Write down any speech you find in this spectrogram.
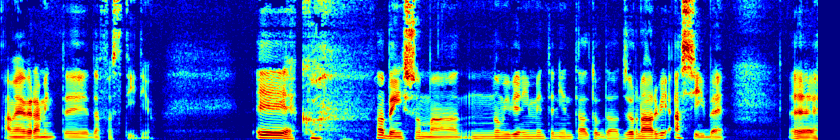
A me veramente dà fastidio. E ecco, vabbè, insomma, non mi viene in mente nient'altro da aggiornarvi. Ah sì, beh eh,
